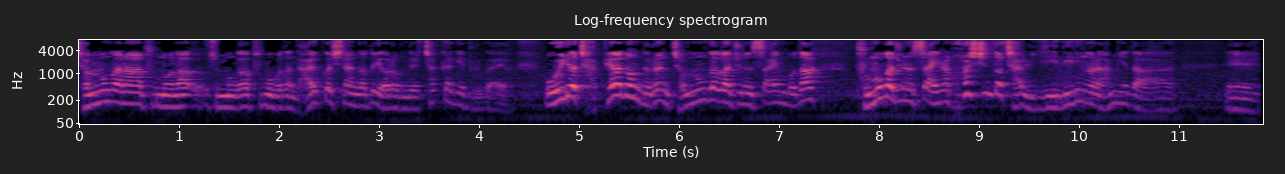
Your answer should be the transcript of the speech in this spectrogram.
전문가나 부모나 전문가가 부모보다 나을 것이라는 것도 여러분들의 착각에 불과해요. 오히려 자폐아동들은 전문가가 주는 사인보다 부모가 주는 사인을 훨씬 더 잘 리딩을 합니다. 예.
